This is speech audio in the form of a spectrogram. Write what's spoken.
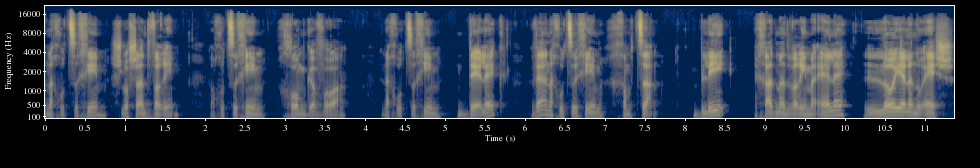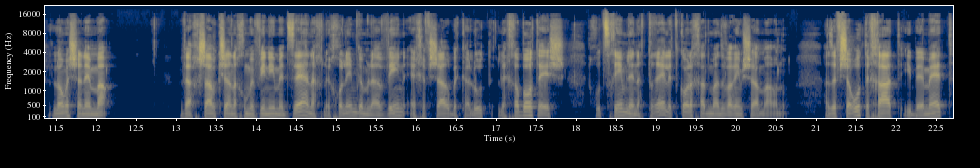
אנחנו צריכים שלושה דברים. אנחנו צריכים חום גבוה, אנחנו צריכים דלק, ואנחנו צריכים חמצן. בלי אחד מהדברים האלה, לא יהיה לנו אש, לא משנה מה. ועכשיו כשאנחנו מבינים את זה, אנחנו יכולים גם להבין איך אפשר בקלות לכבות אש. אנחנו צריכים לנטרל את כל אחד מהדברים שאמרנו. אז אפשרות אחת היא באמת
